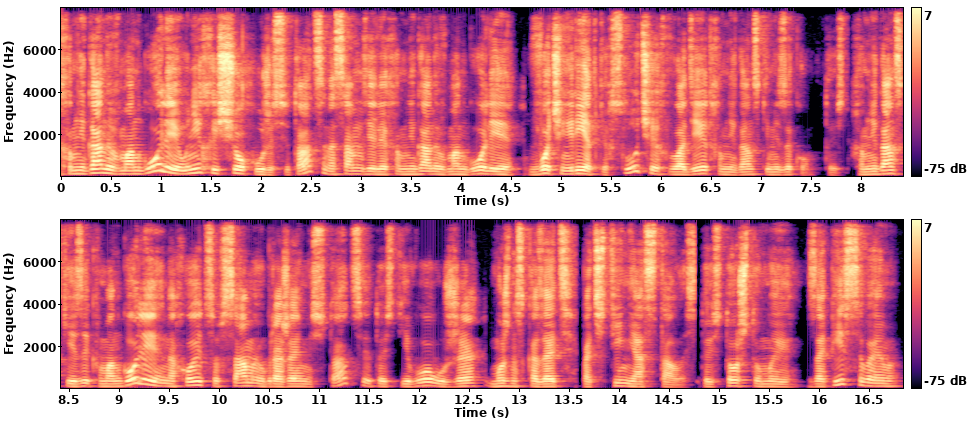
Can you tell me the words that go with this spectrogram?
Хамниганы в Монголии, у них еще хуже ситуация. На самом деле хамниганы в Монголии в очень редких случаях владеют хамниганским языком. То есть хамниганский язык в Монголии находится в самой угрожаемой ситуации, то есть его уже, можно сказать, почти не осталось. То есть то, что мы записываем,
